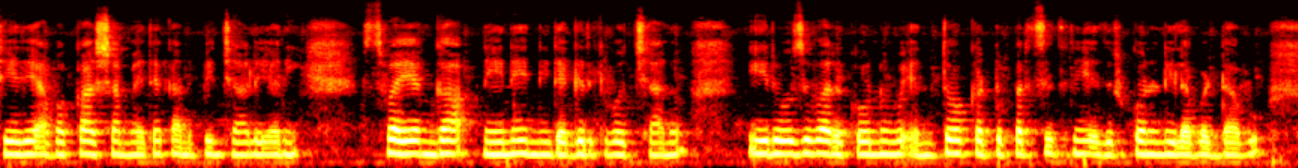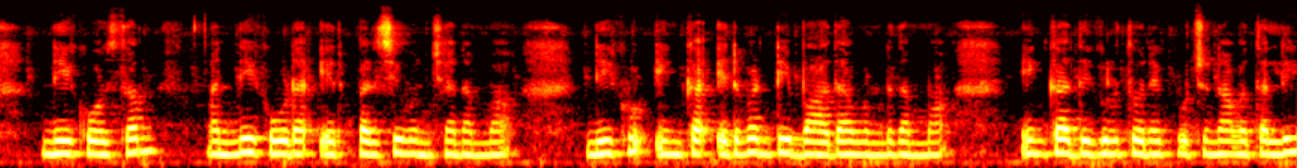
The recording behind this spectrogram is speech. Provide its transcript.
చేరే అవకాశం అయితే కనిపించాలి అని స్వయంగా నేనే నీ దగ్గరికి వచ్చాను. ఈ రోజు వరకు నువ్వు ఎంతో కట్టు పరిస్థితిని ఎదుర్కొని నిలబడ్డావు. నీ కోసం అన్నీ కూడా ఏర్పరిచి ఉంచానమ్మా. నీకు ఇంకా ఎటువంటి బాధ ఉండదమ్మా. ఇంకా దిగులుతోనే కూర్చున్నావా తల్లి?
